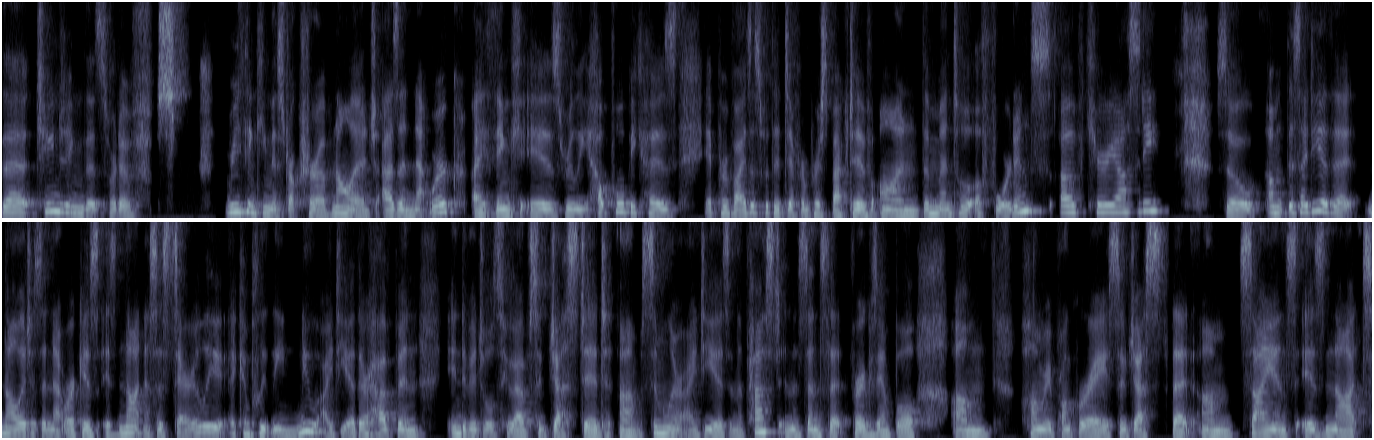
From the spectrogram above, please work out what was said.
that changing the sort of rethinking the structure of knowledge as a network, I think, is really helpful because it provides us with a different perspective on the mental affordance of curiosity. So, um, this idea that knowledge as a network is is not necessarily a completely new idea. There have been individuals who have suggested um, similar ideas in the past, in the sense that, for example, um, Henri Poincaré suggests that um, science is not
